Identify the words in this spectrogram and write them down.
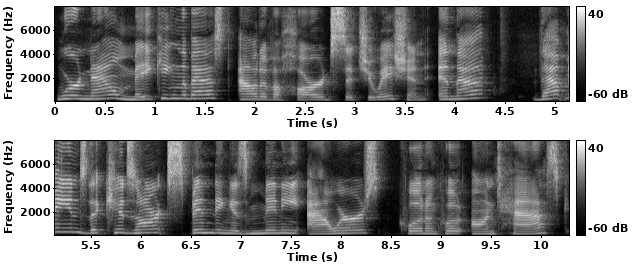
we're now making the best out of a hard situation. And that that means that kids aren't spending as many hours, quote unquote, on task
